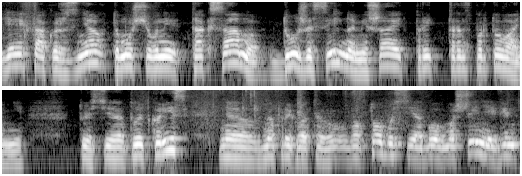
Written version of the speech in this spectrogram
Я їх також зняв, тому що вони так само дуже сильно мішають при транспортуванні. Тобто е, плиткоріз, е, наприклад, в автобусі або в машині, він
